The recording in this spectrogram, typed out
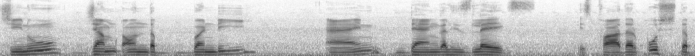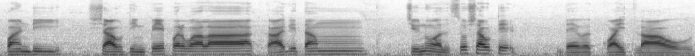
Chinu jumped on the bundee and dangled his legs. His father pushed the bundee, shouting, Paperwala, Kagitam. Chinu also shouted. They were quite loud.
